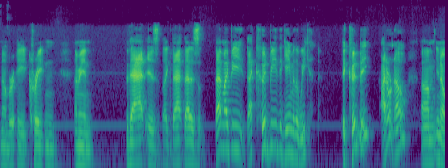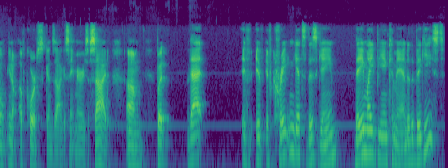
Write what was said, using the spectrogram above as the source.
number 8 Creighton. I mean, that is like that that is that might be that could be the game of the weekend. It could be. I don't know. Um, you know, you know, of course, Gonzaga St. Mary's aside. Um, but that if, if if Creighton gets this game, they might be in command of the Big East.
